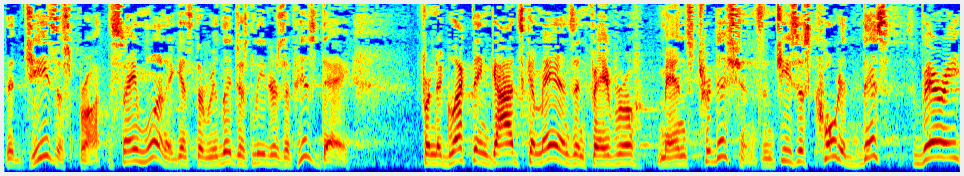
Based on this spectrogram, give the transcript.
that Jesus brought, the same one against the religious leaders of his day for neglecting God's commands in favor of man's traditions. And Jesus quoted this very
